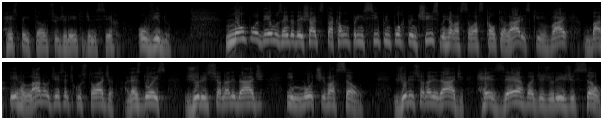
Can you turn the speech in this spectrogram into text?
respeitando-se o direito de ele ser ouvido. Não podemos ainda deixar de destacar um princípio importantíssimo em relação às cautelares que vai bater lá na audiência de custódia. Aliás, dois: jurisdicionalidade e motivação. Jurisdicionalidade, reserva de jurisdição.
